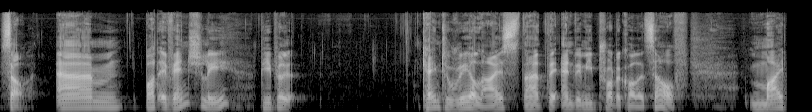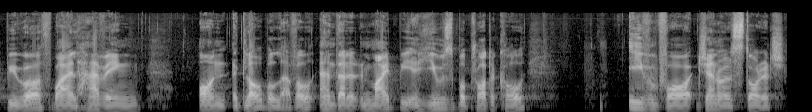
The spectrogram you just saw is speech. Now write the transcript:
So, um, but eventually people came to realize that the NVMe protocol itself might be worthwhile having on a global level and that it might be a usable protocol even for general storage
